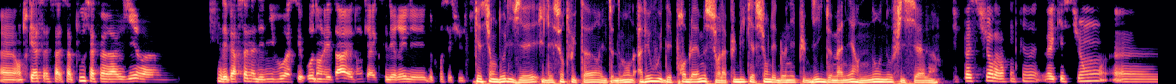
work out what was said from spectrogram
en tout cas, ça, ça, ça, pousse à faire réagir des personnes à des niveaux assez hauts dans l'État et donc à accélérer les, les processus. Question d'Olivier, il est sur Twitter, il te demande, avez-vous eu des problèmes sur la publication des données publiques de manière non officielle? Pas sûr d'avoir compris la question. Euh.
